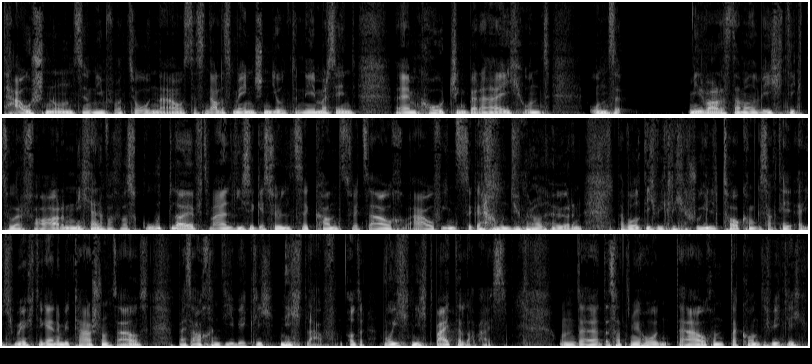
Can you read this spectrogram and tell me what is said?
tauschen uns an Informationen aus. Das sind alles Menschen, die Unternehmer sind äh, im Coaching-Bereich und unser, mir war es da mal wichtig zu erfahren, nicht einfach was gut läuft, weil diese Gesülze kannst du jetzt auch auf Instagram und überall hören. Da wollte ich wirklich Real Talk, haben gesagt, hey, ich möchte gerne, wir tauschen uns aus bei Sachen, die wirklich nicht laufen oder wo ich nicht weiter weiß. Und äh, das hatten wir heute auch und da konnte ich wirklich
